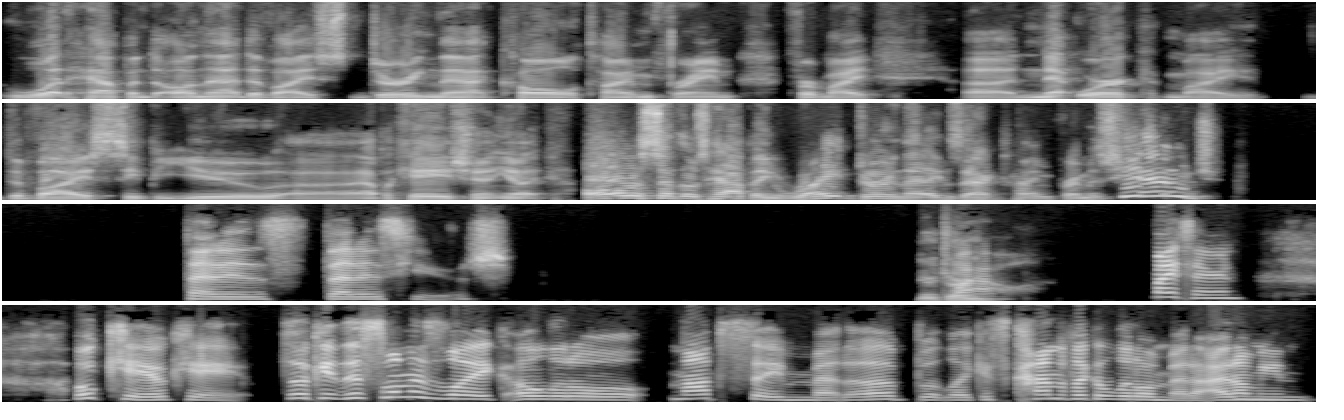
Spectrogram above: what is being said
what happened on that device during that call time frame for my uh, network my device cpu uh, application you know all the stuff that was happening right during that exact time frame is huge that is that is huge. your turn Wow. My turn. Okay, okay. Okay, this one is like a little not to say meta, but like it's kind of like a little meta. I don't mean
